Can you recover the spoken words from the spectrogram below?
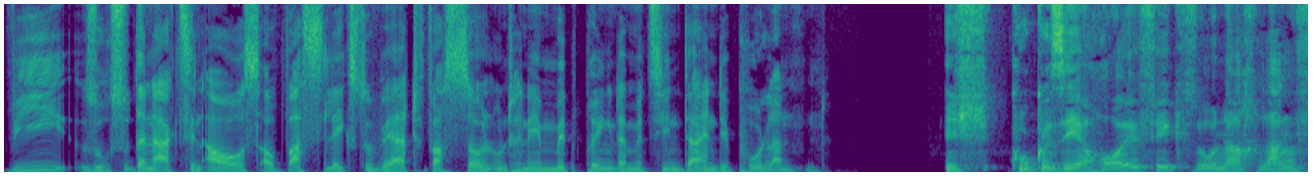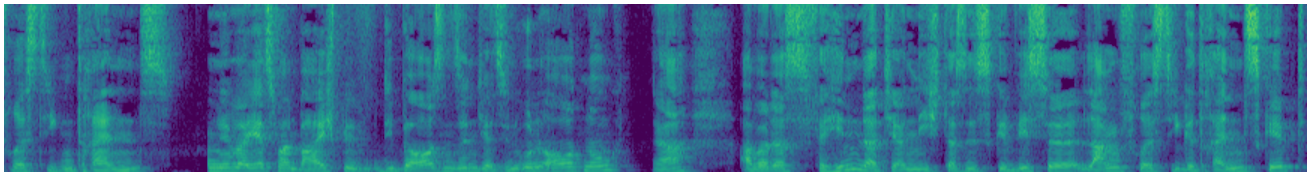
wie suchst du deine Aktien aus? Auf was legst du Wert? Was sollen Unternehmen mitbringen, damit sie in dein Depot landen? Ich gucke sehr häufig so nach langfristigen Trends. Nehmen wir jetzt mal ein Beispiel. Die Börsen sind jetzt in Unordnung, ja, aber das verhindert ja nicht, dass es gewisse langfristige Trends gibt,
